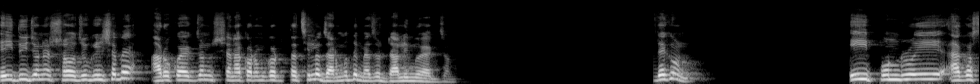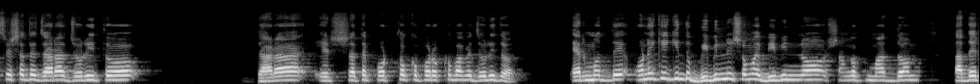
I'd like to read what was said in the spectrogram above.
এই দুইজনের সহযোগী হিসেবে আরও কয়েকজন সেনা কর্মকর্তা ছিল, যার মধ্যে মেজর ডালিমও একজন। দেখুন, এই পনেরোই আগস্টের সাথে যারা জড়িত, যারা এর সাথে প্রত্যক্ষ পরোক্ষভাবে জড়িত, এর মধ্যে অনেকেই কিন্তু বিভিন্ন সময় বিভিন্ন সংবাদ মাধ্যম, তাদের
